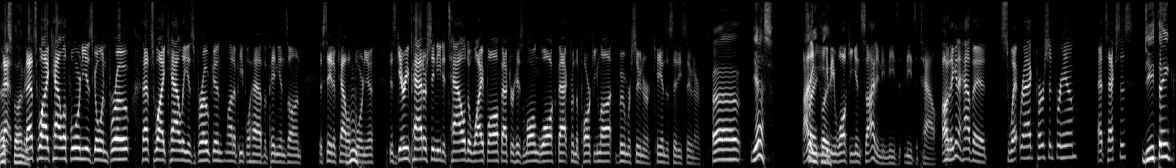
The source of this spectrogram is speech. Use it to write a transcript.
That's That- funny. That's why California is going broke. That's why Cali is broken. A lot of people have opinions on the state of California. Mm-hmm. Does Gary Patterson need a towel to wipe off after his long walk back from the parking lot? Boomer Sooner, Kansas City Sooner. uh, yes. I think he Frankly. could be walking inside and he needs needs a towel. Are they going to have a sweat rag person for him at Texas? Do you think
